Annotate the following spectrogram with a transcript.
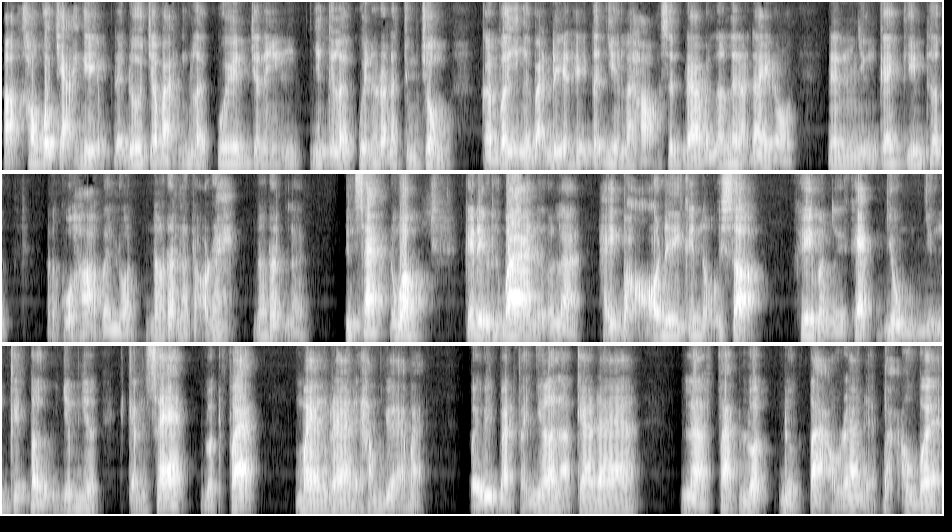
họ không có trải nghiệm để đưa cho bạn những lời khuyên, cho nên những cái lời khuyên nó rất là chung chung. Còn với những người bản địa thì tất nhiên là họ sinh ra và lớn lên ở đây rồi, nên những cái kiến thức của họ về luật nó rất là rõ ràng, nó rất là chính xác, đúng không? Cái điều thứ ba nữa là hãy bỏ đi cái nỗi sợ khi mà người khác dùng những cái từ giống như cảnh sát, luật pháp mang ra để hăm dọa bạn. Bởi vì bạn phải nhớ là Canada là pháp luật được tạo ra để bảo vệ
